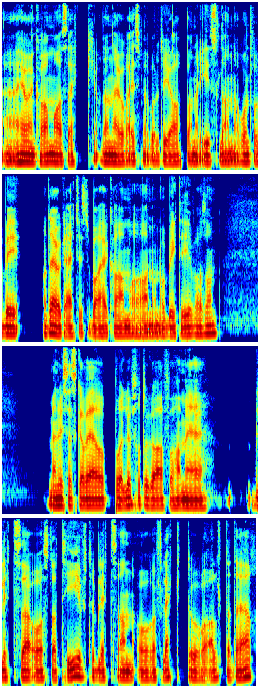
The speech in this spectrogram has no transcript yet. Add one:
Jeg har jo en kamerasekk, og den har jeg jo reist med både til Japan og Island og rundt forbi, og det er jo greit hvis du bare har kamera og noen objektiver og sånn. Men hvis jeg skal være bryllupsfotograf og ha med blitser og stativ til blitsene og reflektor og alt dette her,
